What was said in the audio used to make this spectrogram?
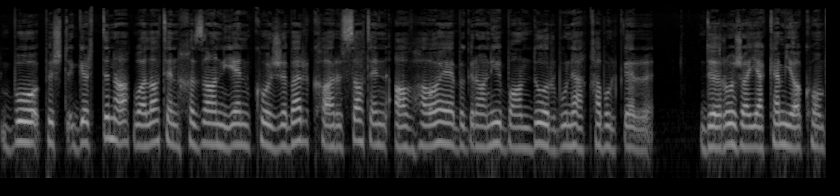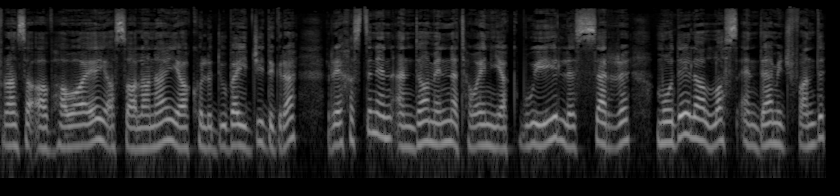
بو پشت گرتنا ولات خزان ین کو جبر کارسات آوهوای بگرانی باندور بونه قبول کر. ده روژا یکم یا کنفرانس آب هوای یا سالانه یا کل دوبای جی دگره ریخستن اندام نتوین یک بوی لسر مدل لاس اند دامیج فند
